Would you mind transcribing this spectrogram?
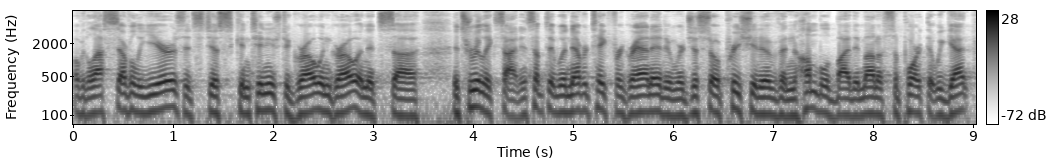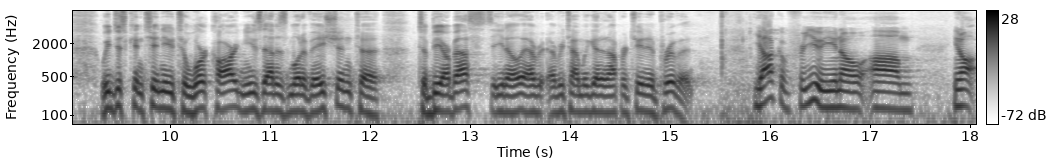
over the last several years, it just continues to grow and grow, and it's uh, it's really exciting. It's something we never take for granted, and we're just so appreciative and humbled by the amount of support that we get. We just continue to work hard and use that as motivation to to be our best. You know, every, every time we get an opportunity to prove it. Jakob, for you, you know, um, you know,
